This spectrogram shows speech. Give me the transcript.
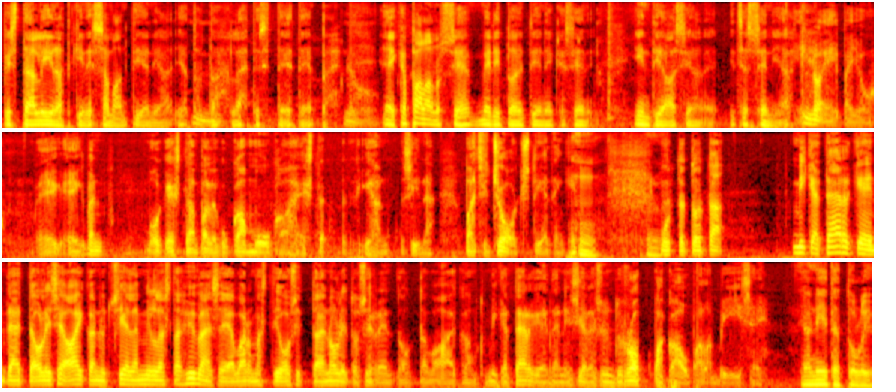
pistää liinat kiinni saman tien ja, ja tota, mm. lähti sitten eteenpäin. No. Eikä palannut siihen meditointiin eikä siihen Intia-asiaan itse sen jälkeen. No eipä joo. Ei, eipä oikeastaan paljon kukaan muukaan heistä ihan siinä, paitsi George tietenkin. Hmm, Mutta tota, mikä tärkeintä, että oli se aika nyt siellä millaista hyvänsä ja varmasti osittain oli tosi rentouttavaa aikaa, mutta mikä tärkeintä, niin siellä syntyi roppakaupalla biisejä. Ja niitä tuli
